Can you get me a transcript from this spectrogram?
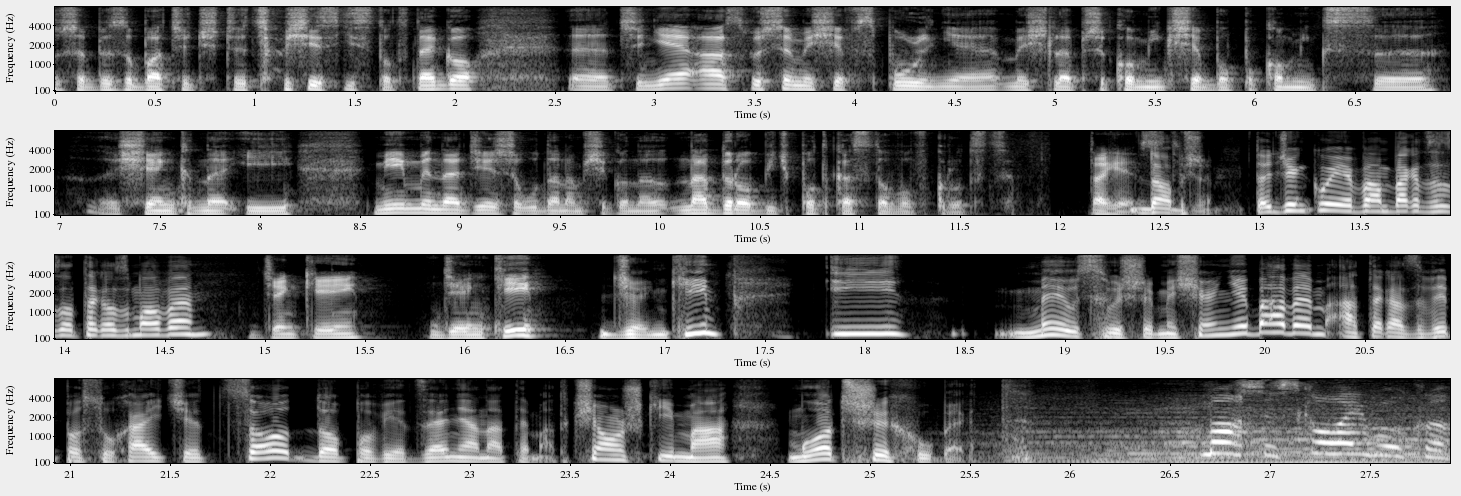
żeby zobaczyć, czy coś jest istotnego, e, czy nie. A słyszymy się wspólnie, myślę, przy komiksie, bo po komiks e, sięgnę i miejmy nadzieję, że uda nam się go nadrobić podcastowo wkrótce. Tak jest. Dobrze. To dziękuję wam bardzo za tę rozmowę. Dzięki. Dzięki. Dzięki. I My usłyszymy się niebawem, a teraz wy posłuchajcie, co do powiedzenia na temat książki ma młodszy Hubert. Master Skywalker,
